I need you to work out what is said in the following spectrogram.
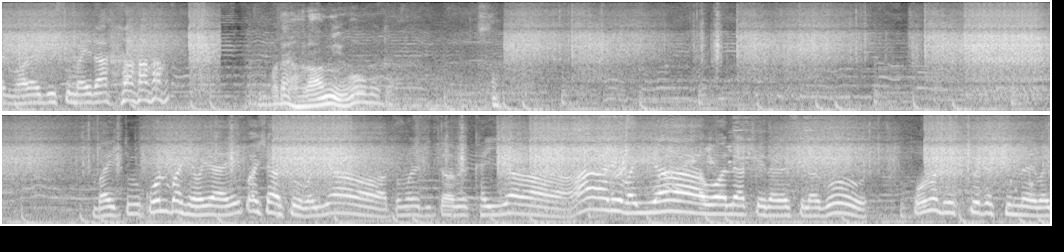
আর ভরাই দিয়েছি মাইরা। হারামি ও ভাই, তুমি কোন পাশে ভাইয়া? এই পাশে আসো ভাইয়া, তোমার দিতে হবে খাইয়া। আরে ভাইয়া বলে আটকে দাঁড়িয়েছিল গো। কোনো ডিসপ্লেটের নাই ভাই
